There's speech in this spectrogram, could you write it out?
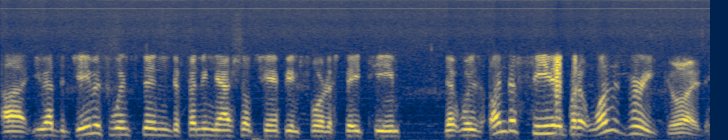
uh, you had the Jameis Winston defending national champion Florida State team that was undefeated, but it wasn't very good.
